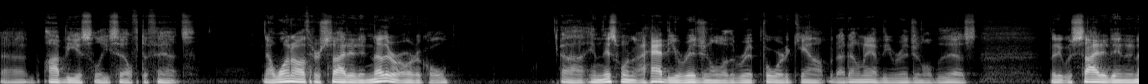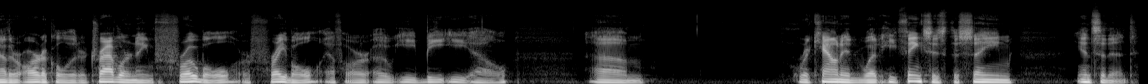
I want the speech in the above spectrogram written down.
uh, obviously self defense. Now, one author cited another article. Uh, in this one, I had the original of the Rip Ford account, but I don't have the original of this. But it was cited in another article that a traveler named Froebel or Frabel, F R O E B E L, um, recounted what he thinks is the same incident.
